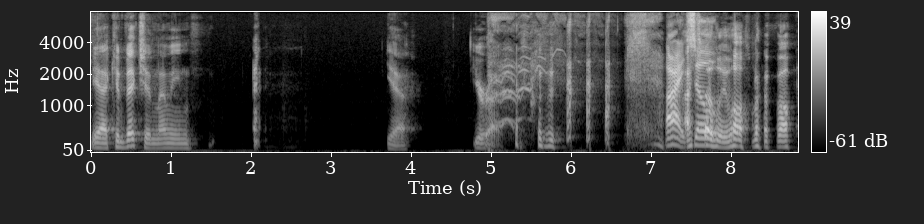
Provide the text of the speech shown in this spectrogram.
yeah, conviction. I mean, yeah, you're right. All right, I so totally lost my thought.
